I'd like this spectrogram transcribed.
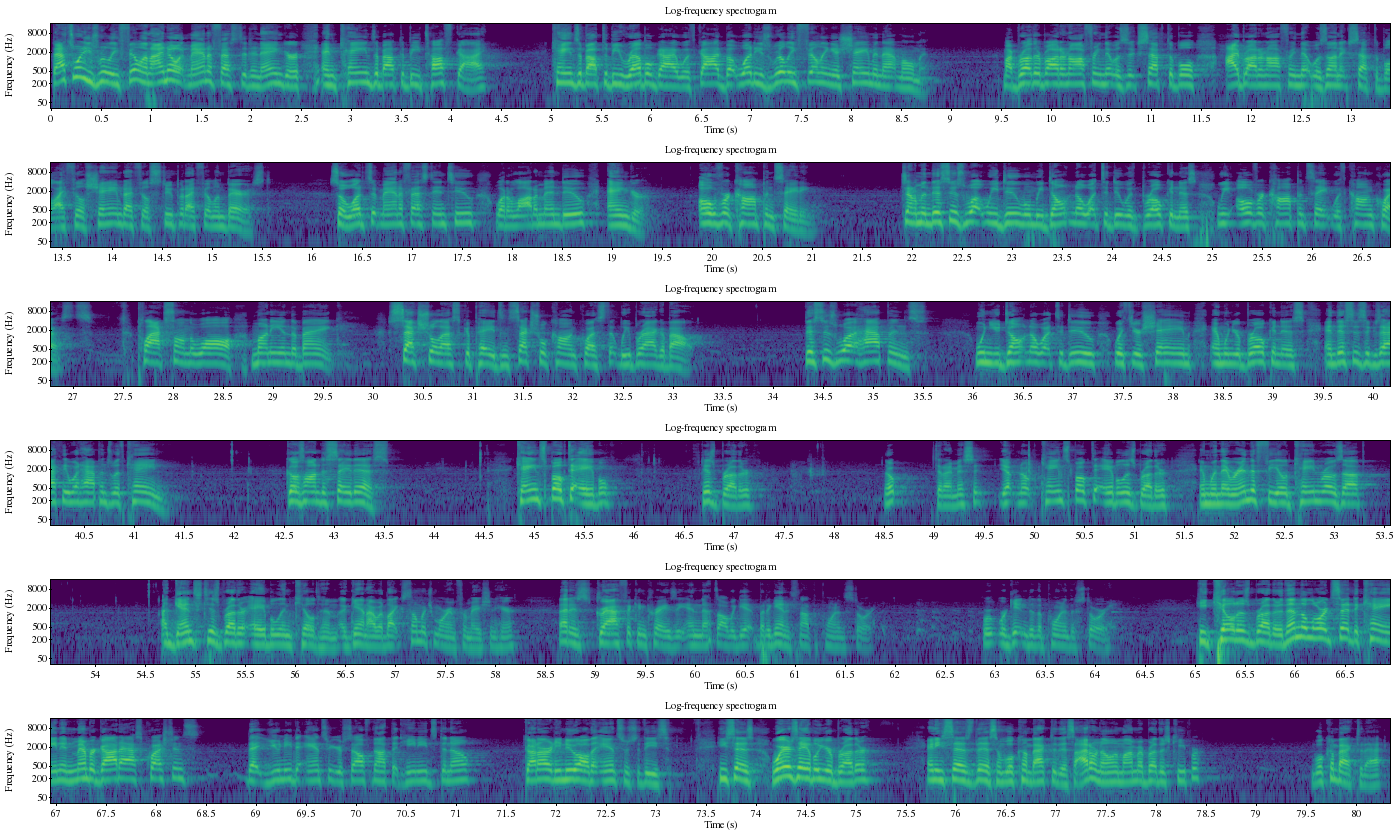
That's what he's really feeling. I know it manifested in anger, and Cain's about to be tough guy. Cain's about to be rebel guy with God, but what he's really feeling is shame in that moment. My brother brought an offering that was acceptable. I brought an offering that was unacceptable. I feel shamed. I feel stupid. I feel embarrassed. So, what's it manifest into? What a lot of men do? Anger, overcompensating. Gentlemen, this is what we do when we don't know what to do with brokenness. We overcompensate with conquests, plaques on the wall, money in the bank, sexual escapades, and sexual conquests that we brag about. This is what happens when you don't know what to do with your shame and when your brokenness. And this is exactly what happens with Cain. Goes on to say this Cain spoke to Abel his brother. Nope, did I miss it? Yep, nope. Cain spoke to Abel, his brother, and when they were in the field, Cain rose up against his brother Abel and killed him. Again, I would like so much more information here. That is graphic and crazy, and that's all we get. But again, it's not the point of the story. We're, we're getting to the point of the story. He killed his brother. Then the Lord said to Cain, and remember, God asked questions that you need to answer yourself, not that he needs to know. God already knew all the answers to these. He says, Where's Abel, your brother? And he says this, and we'll come back to this. I don't know, am I my brother's keeper? We'll come back to that.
